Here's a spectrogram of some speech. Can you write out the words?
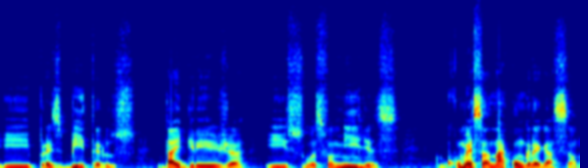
e presbíteros da igreja e suas famílias. Começa na congregação.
